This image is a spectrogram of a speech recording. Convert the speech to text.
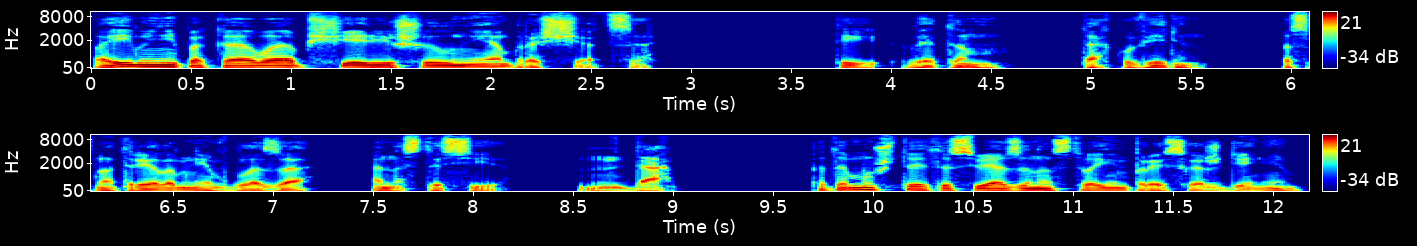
По имени пока вообще решил не обращаться. — Ты в этом так уверен? — посмотрела мне в глаза Анастасия. — Да. — Потому что это связано с твоим происхождением?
